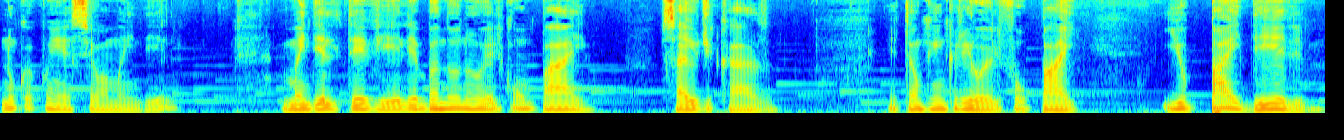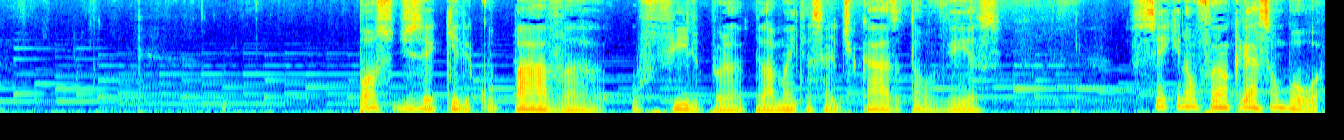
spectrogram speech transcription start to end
nunca conheceu a mãe dele. A mãe dele teve ele e abandonou ele com o pai. Saiu de casa. Então quem criou ele foi o pai. E o pai dele, posso dizer que ele culpava o filho pela mãe ter saído de casa? Talvez. Sei que não foi uma criação boa.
